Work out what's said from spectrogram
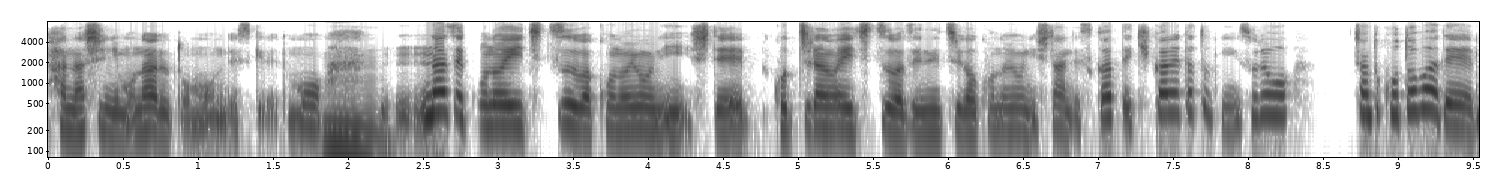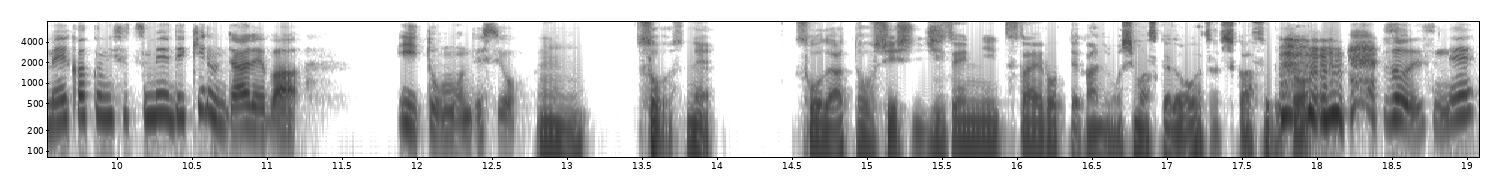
話にもなると思うんですけれども、うんなぜこの H2 はこのようにして、こちらの H2 は全然違う、このようにしたんですかって聞かれたときに、それをちゃんと言葉で明確に説明できるんであればいいと思うんですよ。うん。そうですね。そうであってほしいし、事前に伝えろって感じもしますけど、私からすると。そうですね。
